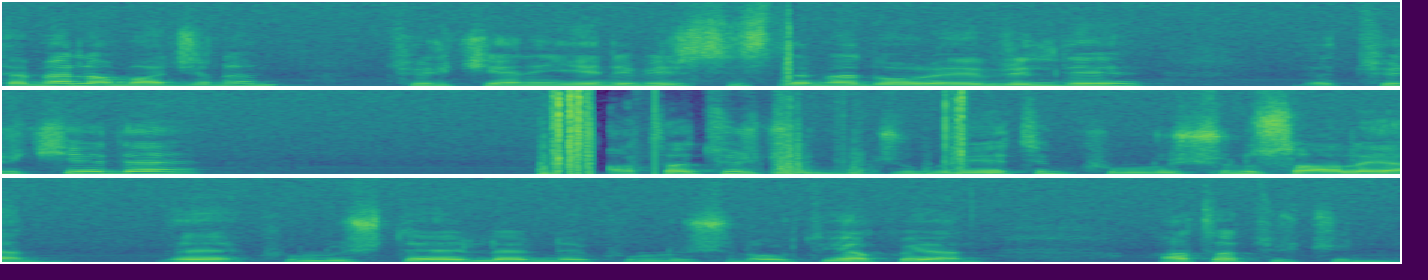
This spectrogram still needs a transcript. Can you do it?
temel amacının Türkiye'nin yeni bir sisteme doğru evrildiği ve Türkiye'de Atatürk'ün Cumhuriyet'in kuruluşunu sağlayan ve kuruluş değerlerini, kuruluşunu ortaya koyan Atatürk'ün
